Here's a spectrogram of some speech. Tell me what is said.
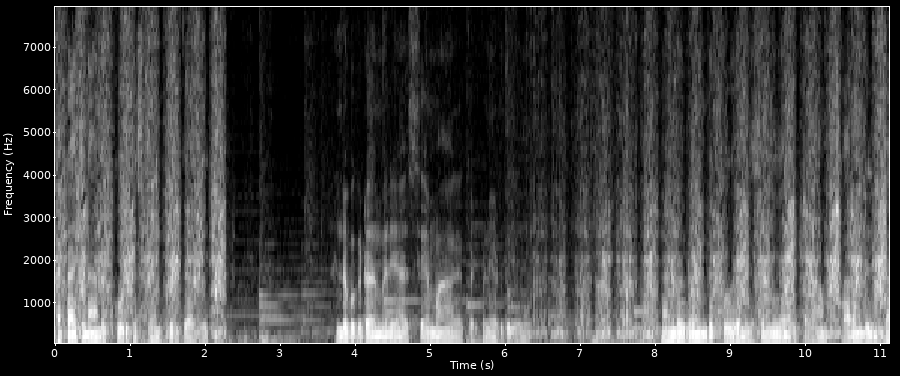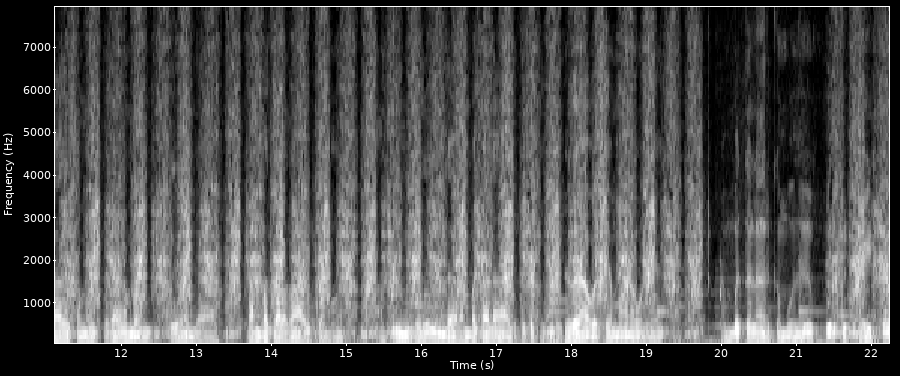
கட்டாச்சுன்னா அந்த கூருக்கு ஸ்ட்ரென்த் இருக்காது. ரெண்டு பக்கெட்டும் அது மாதிரி சேமாக கட் பண்ணி எடுத்துக்குவோம். நண்பர்களும் இந்த கூரை மிஷினியாக இருக்கலாம். கரண்ட் இல்லாத சமயத்தில் நம்ம வந்துட்டு இந்த ரம்பத்தால் தான் அறுக்கணும். அப்படிங்கும்போது இந்த ரம்பத்தால் அறுத்துக்கிறதுக்கு அவசியமான ஒன்று ரம்பத்தால் அறுக்கும்போது பிடிச்சி டைட்டாக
